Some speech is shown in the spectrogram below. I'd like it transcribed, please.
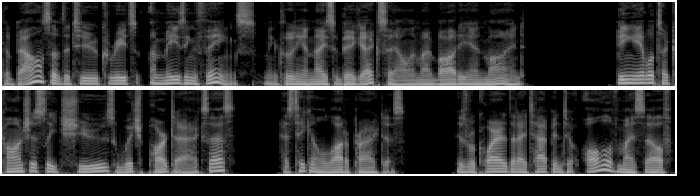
the balance of the two creates amazing things, including a nice big exhale in my body and mind. Being able to consciously choose which part to access has taken a lot of practice. It is required that I tap into all of myself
